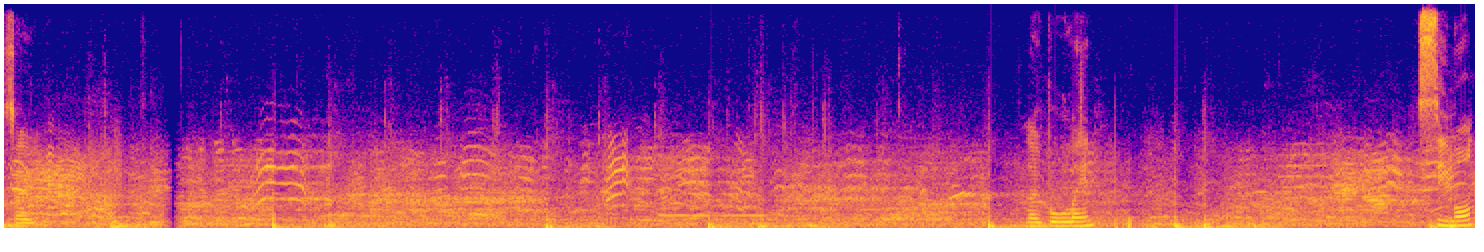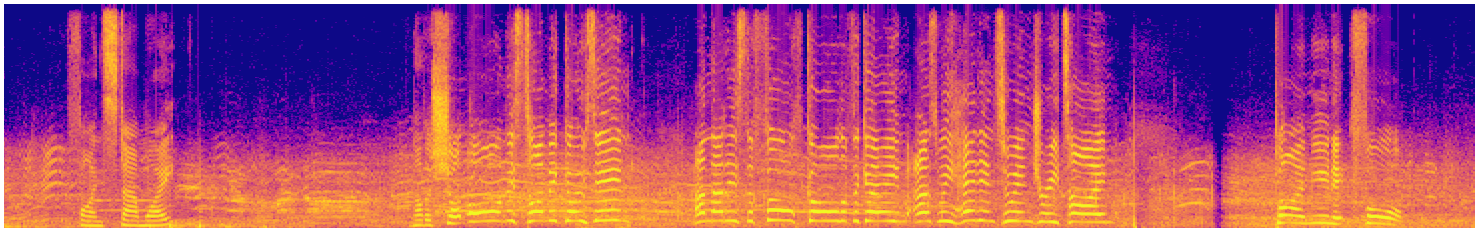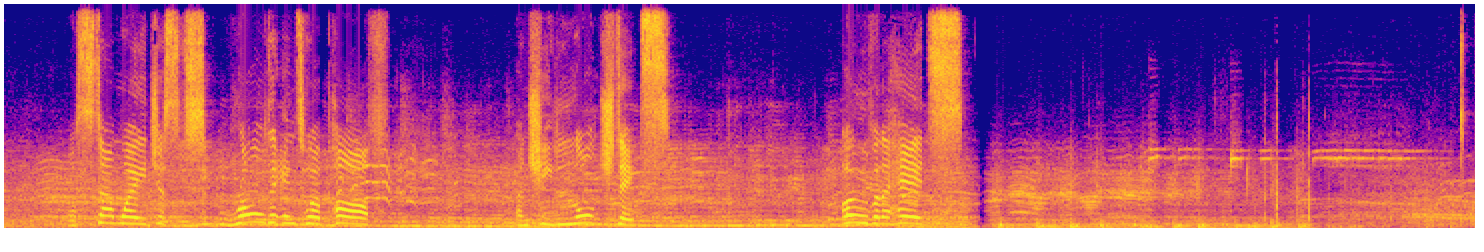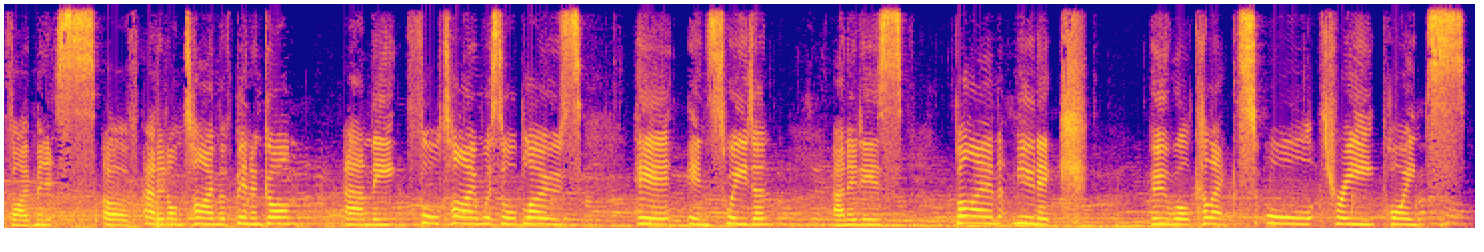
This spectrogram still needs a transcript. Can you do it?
So low ball in. Simon finds Stanway. Another shot. Oh, and this time it goes in. And that is the fourth goal of the game as we head into injury time. Bayern Munich four. Well, Stanway just rolled it into her path and she launched it over the heads Five minutes of added on time have been and gone, and the full time whistle blows here in Sweden. And it is Bayern Munich who will collect all three points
